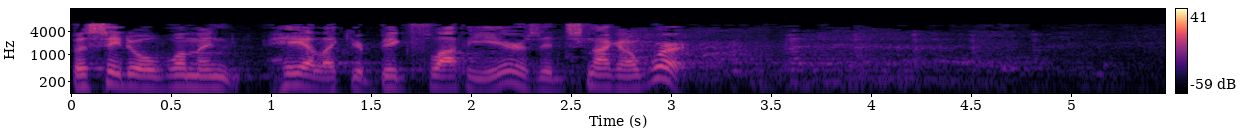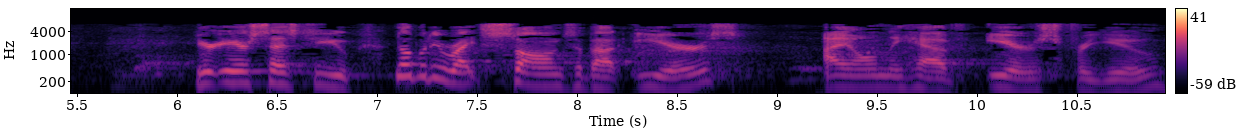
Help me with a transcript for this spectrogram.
but say to a woman, hey, I like your big, floppy ears, it's not going to work. Your ear says to you, nobody writes songs about ears. I only have ears for you.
